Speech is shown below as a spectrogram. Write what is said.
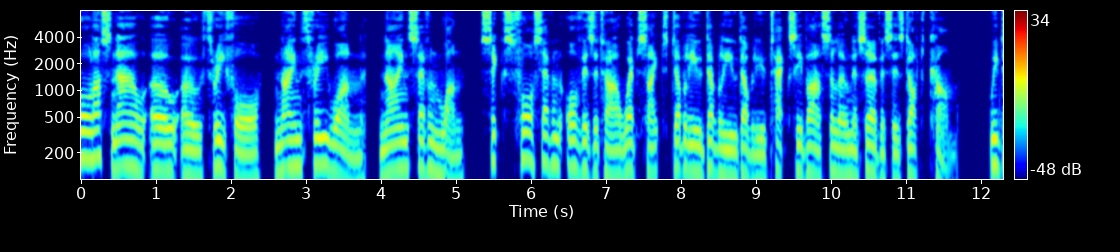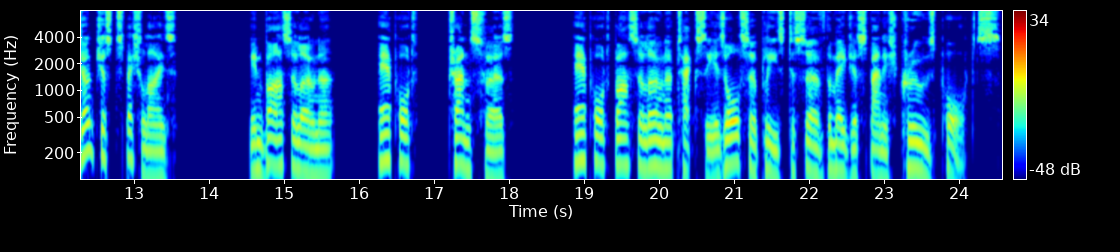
Call us now 0034 931 971 647 or visit our website www.taxibarcelonaservices.com. We don't just specialize in Barcelona, airport, transfers. Airport Barcelona Taxi is also pleased to serve the major Spanish cruise ports.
